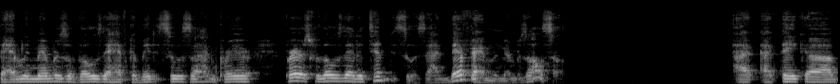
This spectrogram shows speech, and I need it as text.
family members of those that have committed suicide, and prayer prayers for those that attempted suicide, their family members also. I, I think uh,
